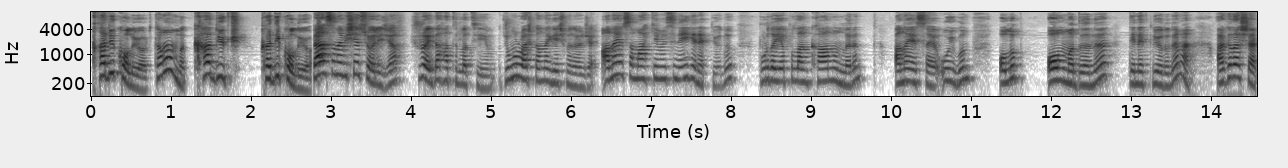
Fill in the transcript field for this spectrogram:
Kadük oluyor. Tamam mı? Kadük. Kadik oluyor. Ben sana bir şey söyleyeceğim. Şurayı da hatırlatayım. Cumhurbaşkanına geçmeden önce Anayasa Mahkemesi neyi denetliyordu? Burada yapılan kanunların anayasaya uygun olup olmadığını denetliyordu değil mi? Arkadaşlar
